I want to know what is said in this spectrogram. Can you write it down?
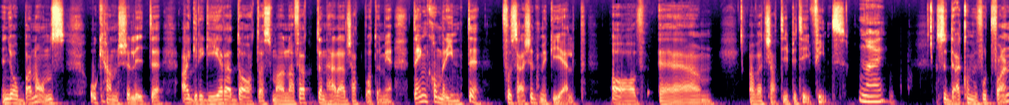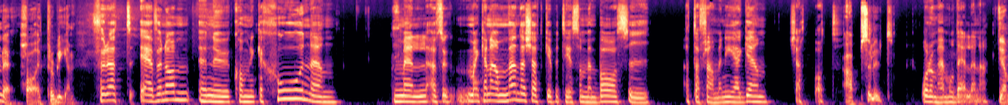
en jobbannons och kanske lite aggregerad data som man har fött den här chattbotten med. Den kommer inte få särskilt mycket hjälp av, eh, av att ChatGPT finns. Nej. Så där kommer vi fortfarande ha ett problem. För att även om eh, nu kommunikationen mellan, alltså man kan använda ChatGPT som en bas i att ta fram en egen chatbot Absolut. Och de här modellerna. Ja.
